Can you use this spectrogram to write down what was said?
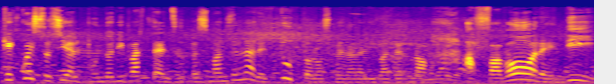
che questo sia il punto di partenza per smantellare tutto l'ospedale di Paternò a favore di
